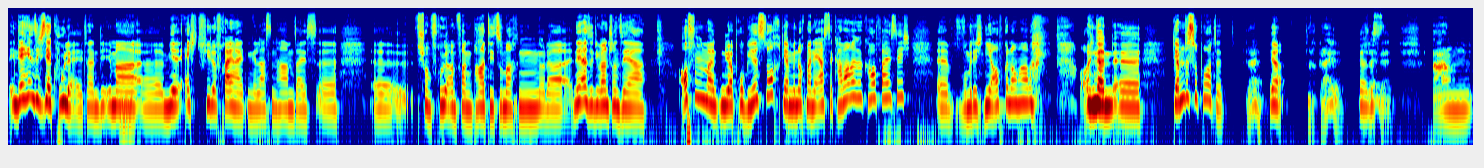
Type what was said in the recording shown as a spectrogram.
in der Hinsicht sehr coole Eltern, die immer mhm. äh, mir echt viele Freiheiten gelassen haben, sei es äh, äh, schon früh anfangen, Party zu machen oder, ne, also die waren schon sehr offen, meinten, ja, probier's doch. Die haben mir noch meine erste Kamera gekauft, weiß ich, äh, womit ich nie aufgenommen habe. Und dann, äh, die haben das supportet. Geil. Ja. Ach, geil. Ja, sehr geil. Ähm,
